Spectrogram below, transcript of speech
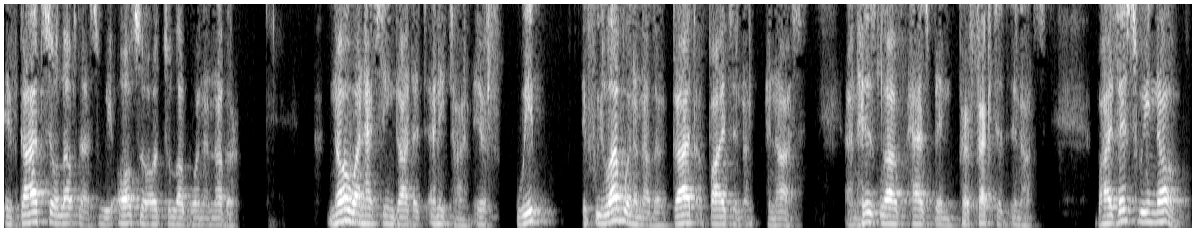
if God so loved us, we also ought to love one another. No one has seen God at any time. If we if we love one another, God abides in, in us, and his love has been perfected in us. By this we know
